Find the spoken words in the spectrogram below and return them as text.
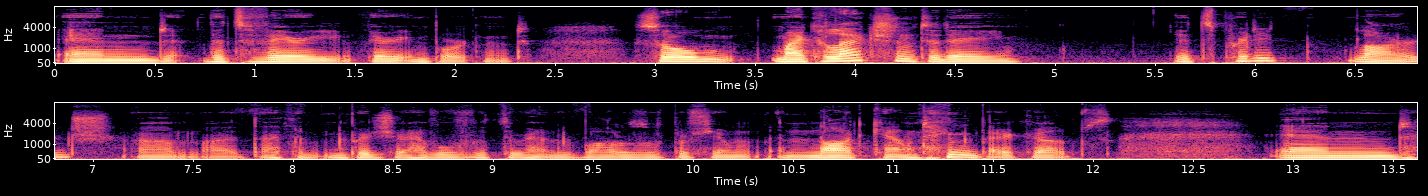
And that's very, very important. So my collection today it's pretty large. Um, I, am pretty sure I have over 300 bottles of perfume and not counting backups. And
